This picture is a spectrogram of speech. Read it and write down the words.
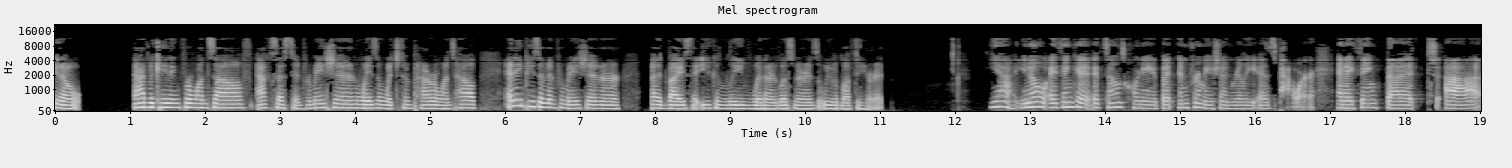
you know, advocating for oneself, access to information, ways in which to empower one's health, any piece of information or advice that you can leave with our listeners, we would love to hear it. Yeah, you know, I think it, it, sounds corny, but information really is power, and I think that uh,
